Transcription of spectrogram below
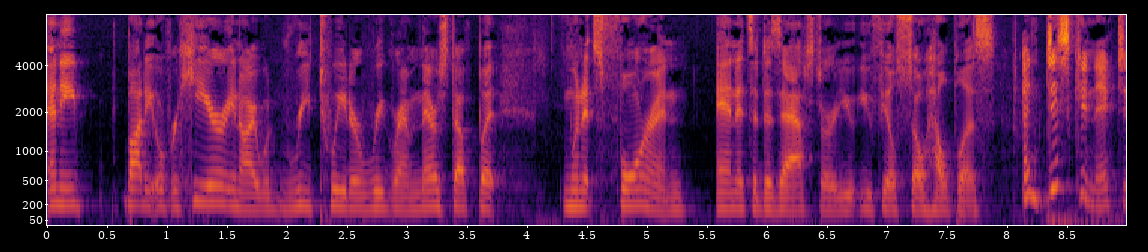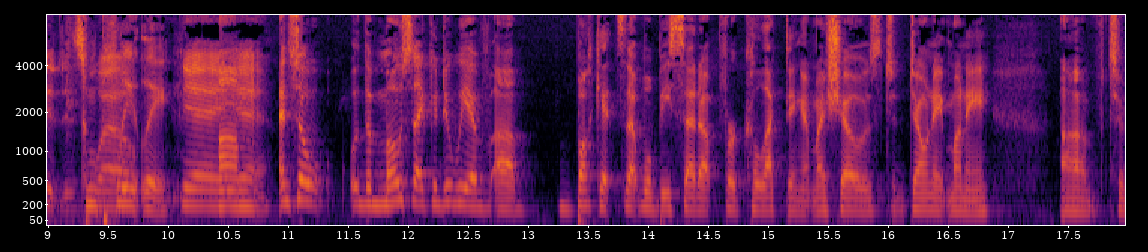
anybody over here, you know, I would retweet or regram their stuff, but when it's foreign and it's a disaster, you you feel so helpless and disconnected as well. completely. Yeah, Um, yeah. And so the most I could do, we have uh, buckets that will be set up for collecting at my shows to donate money uh, to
